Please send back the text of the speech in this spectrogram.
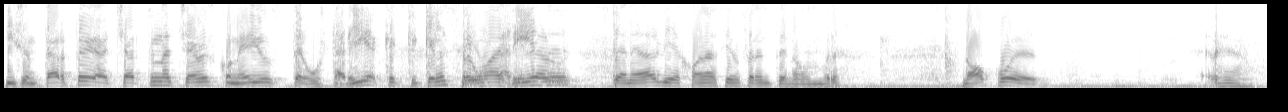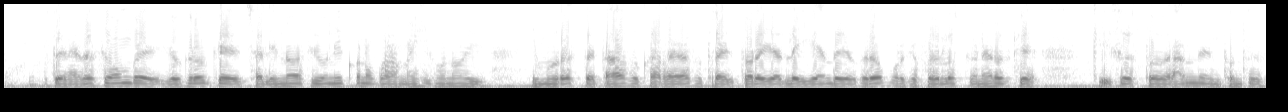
y sentarte a echarte unas cheves con ellos, ¿te gustaría? ¿Qué, qué, qué les Sí, preguntarías? tener al viejón así enfrente, no, hombre. No, pues. verga, Tener ese hombre, yo creo que Chalino ha sido un ícono para México, ¿no? Y, y muy respetada su carrera, su trayectoria, ya es leyenda, yo creo, porque fue de los pioneros que, que hizo esto grande. Entonces,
